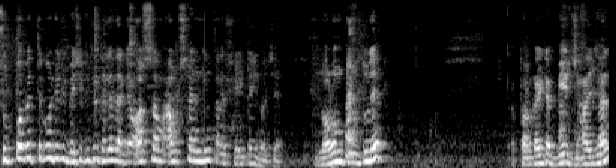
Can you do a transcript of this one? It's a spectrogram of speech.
সুপারের থেকেও যদি বেশি কিছু থেকে থাকে অসাম আউটস্ট্যান্ডিং তাহলে সেইটাই হয়েছে। নরম তুলতুলে তরকারিটা বেশ ঝাল ঝাল।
